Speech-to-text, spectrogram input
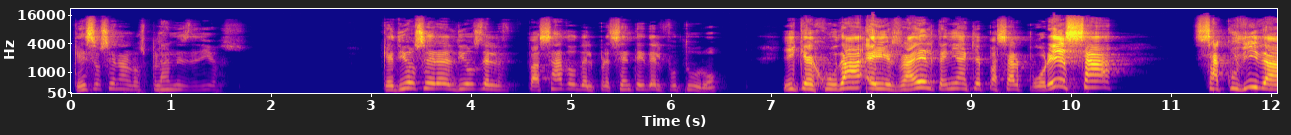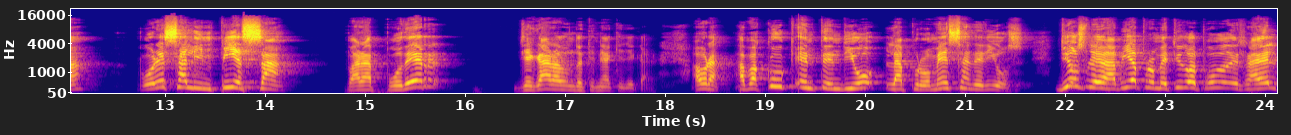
que esos eran los planes de Dios. Que Dios era el Dios del pasado, del presente y del futuro. Y que Judá e Israel tenían que pasar por esa sacudida, por esa limpieza para poder llegar a donde tenía que llegar. Ahora, Habacuc entendió la promesa de Dios. Dios le había prometido al pueblo de Israel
